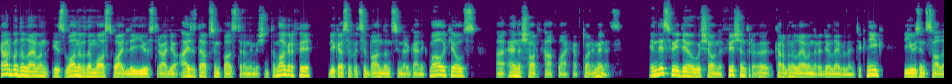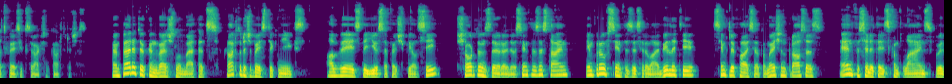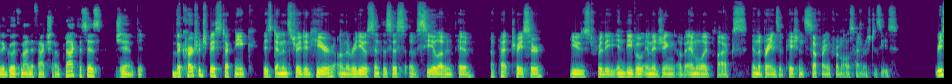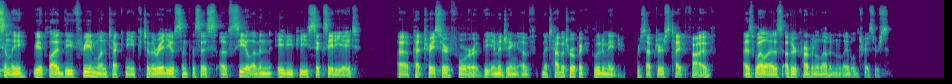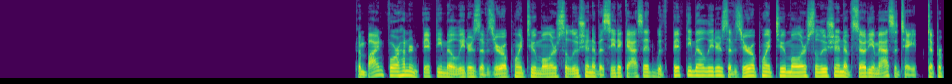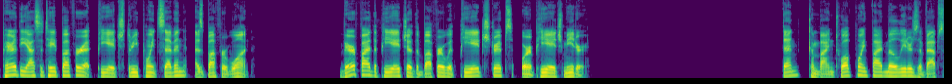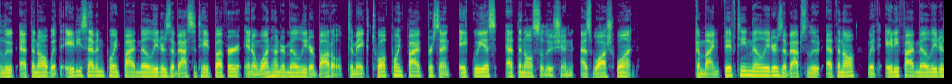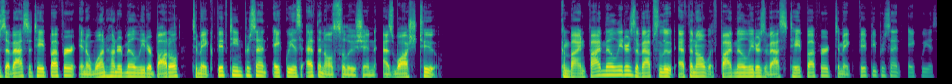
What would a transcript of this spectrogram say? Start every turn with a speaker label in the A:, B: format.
A: Carbon 11 is one of the most widely used radioisotopes in positron emission tomography because of its abundance in organic molecules uh, and a short half life of 20 minutes. In this video, we show an efficient uh, carbon 11 radiolabeling technique using solid phase extraction cartridges. Compared to conventional methods, cartridge based techniques obviates the use of HPLC, shortens the radiosynthesis time, improves synthesis reliability, simplifies the automation process, and facilitates compliance with the good manufacturing practices, GMP.
B: The cartridge-based technique is demonstrated here on the radiosynthesis of C11PIB, a PET tracer used for the in vivo imaging of amyloid plaques in the brains of patients suffering from Alzheimer's disease. Recently, we applied the 3-in-1 technique to the radiosynthesis of C11ABP688, a PET tracer for the imaging of metabotropic glutamate receptors type 5, as well as other carbon 11 labeled tracers.
C: Combine 450 milliliters of 0.2 molar solution of acetic acid with 50 milliliters of 0.2 molar solution of sodium acetate to prepare the acetate buffer at pH 3.7 as buffer 1. Verify the pH of the buffer with pH strips or a pH meter. Then, combine 12.5 milliliters of absolute ethanol with 87.5 milliliters of acetate buffer in a 100 milliliter bottle to make 12.5% aqueous ethanol solution as wash 1. Combine 15 milliliters of absolute ethanol with 85 milliliters of acetate buffer in a 100 milliliter bottle to make 15% aqueous ethanol solution as wash 2. Combine 5 milliliters of absolute ethanol with 5 milliliters of acetate buffer to make 50% aqueous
